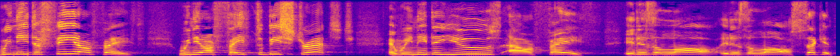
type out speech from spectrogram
We need to feed our faith. We need our faith to be stretched. And we need to use our faith it is a law. It is a law. Second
